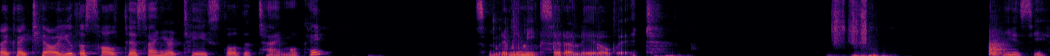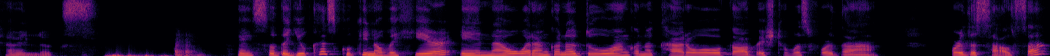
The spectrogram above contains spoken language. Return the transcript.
Like I tell you, the salt is on your taste all the time, okay? So let me mix it a little bit. You see how it looks. Okay, so the yuca is cooking over here. And now what I'm gonna do, I'm gonna cut all the vegetables for the for the salsa.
